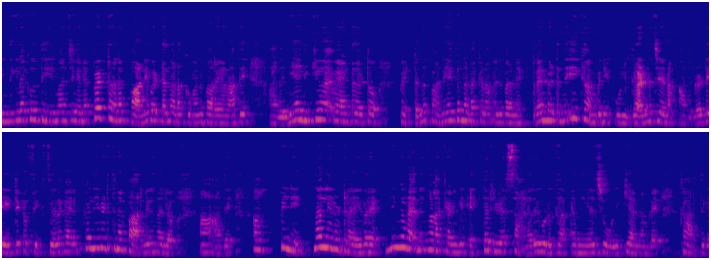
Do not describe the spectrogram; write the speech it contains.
എന്തെങ്കിലുമൊക്കെ ഒന്ന് തീരുമാനിച്ച് കഴിഞ്ഞാൽ പെട്ടെന്ന് പണി പെട്ടെന്ന് നടക്കുമെന്ന് പറയണം. അതെ അതന്നെയാണ് എനിക്ക് വേണ്ടത് കേട്ടോ. പെട്ടെന്ന് പണിയൊക്കെ നടക്കണം എന്ന് പറയണം. എത്രയും പെട്ടെന്ന് ഈ കമ്പനി ഉദ്ഘാടനം ചെയ്യണം. അതിനുള്ള ഡേറ്റ് ഒക്കെ ഫിക്സ് ചെയ്ത കാര്യം കല്യാണി അടുത്ത് ഞാൻ പറഞ്ഞിരുന്നല്ലോ. ആ അതെ. ആ പിന്നെ നല്ലൊരു ഡ്രൈവറെ നിങ്ങളുടെ നിങ്ങളൊക്കെ ആണെങ്കിൽ എത്ര രൂപ സാലറി കൊടുക്കുക എന്നിങ്ങനെ ചോദിക്കുകയാണ് നമ്മുടെ കാർത്തിക.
